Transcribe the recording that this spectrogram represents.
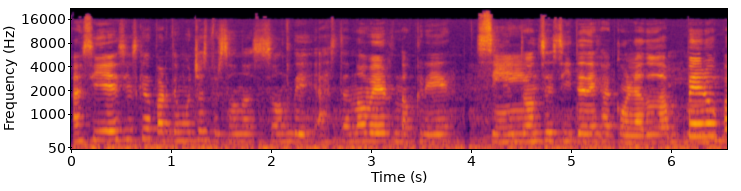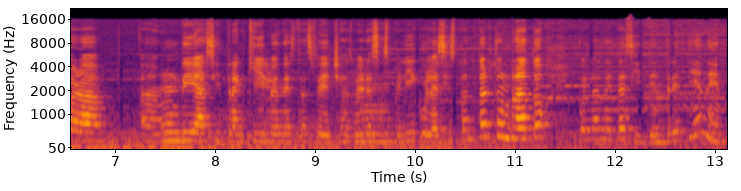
Así es, y es que aparte muchas personas son de hasta no ver, no creer. Sí. Entonces sí te deja con la duda, pero para ah, un día así tranquilo en estas fechas, ver esas películas y espantarte un rato, pues la neta sí te entretienen.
